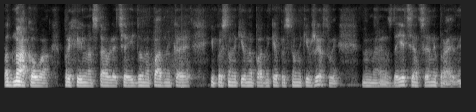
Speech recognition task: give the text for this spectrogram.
однаково прихильно ставляться і до нападника, і представників нападника, і представників жертви. Здається, це неправильний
